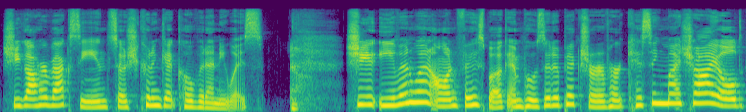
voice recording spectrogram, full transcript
she got her vaccine, so she couldn't get COVID anyways. She even went on Facebook and posted a picture of her kissing my child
